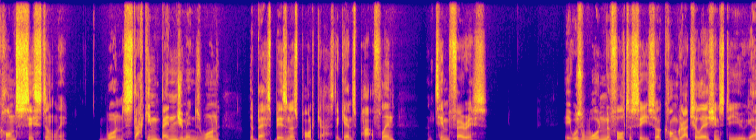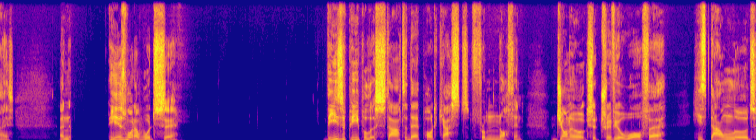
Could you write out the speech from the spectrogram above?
consistently won. Stacking Benjamins won the best business podcast against Pat Flynn and Tim Ferriss. It was wonderful to see. So, congratulations to you guys. Here's what I would say these are people that started their podcasts from nothing. John Oakes at Trivial Warfare, his downloads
